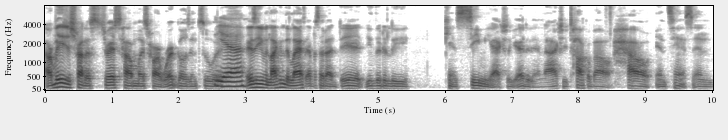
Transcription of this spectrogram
I really just try to stress how much hard work goes into it. Yeah. There's even, like, in the last episode I did, you literally can see me actually editing. I actually talk about how intense and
